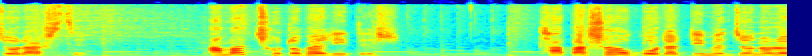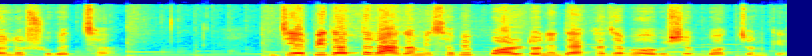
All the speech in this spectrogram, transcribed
চোর আসছে। আমার ছোট ভাই রিতেশ। থাপাসহ গোটা টিমের জন্য রইল শুভেচ্ছা। জেপি দত্তের আগামী ছবি পল্টনে দেখা যাবে অভিষেক বচ্চনকে।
